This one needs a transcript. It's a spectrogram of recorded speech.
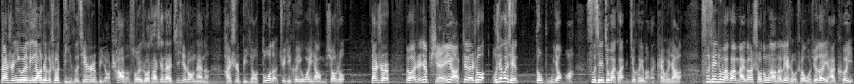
但是因为羚羊这个车底子其实是比较差的，所以说它现在机械状态呢还是比较多的。具体可以问一下我们销售。但是对吧，人家便宜啊，这台车五千块钱都不要啊，四千九百块就可以把它开回家了。四千九百块买个手动挡的练手车，我觉得也还可以。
